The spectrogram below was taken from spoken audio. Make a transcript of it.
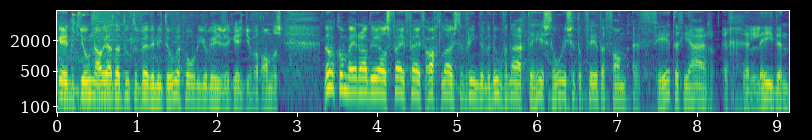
Verkeerde tune, nou ja, dat doet er verder niet toe. Horen jullie eens een keertje wat anders. Welkom bij Radio Els 558, luistervrienden. We doen vandaag de historische top 40 van 40 jaar geleden.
